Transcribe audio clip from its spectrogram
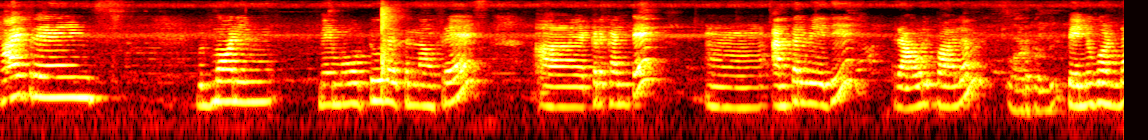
హాయ్ ఫ్రెండ్స్ గుడ్ మార్నింగ్ మేము టూర్ వెళ్తున్నాం ఫ్రెండ్స్ ఎక్కడికంటే అంతర్వేది రావులపాలెం వాడపల్లి. పెనుగొండ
